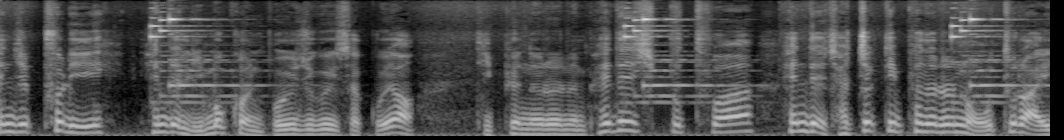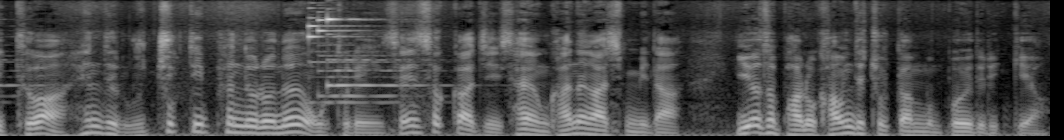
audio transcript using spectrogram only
핸즈 프리, 핸들 리모컨 보여주고 있었고요. 뒤편으로는 패들 시프트와 핸들 좌측 뒤편으로는 오토라이트와 핸들 우측 뒤편으로는 오토레인 센서 까지 사용 가능하십니다. 이어서 바로 가운데 쪽도 한번 보여드릴게요.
